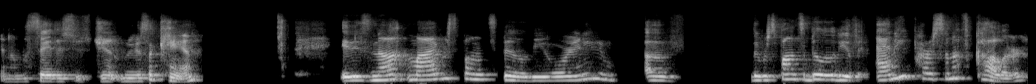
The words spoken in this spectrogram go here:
and I'm going to say this as gently as I can, it is not my responsibility or any of the responsibility of any person of color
